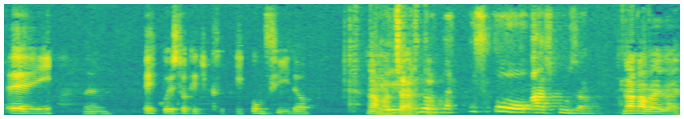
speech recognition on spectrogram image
e, è questo che ti confido. No, ma certo. Allora, questo... Ah, scusa. No, no, vai, vai.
